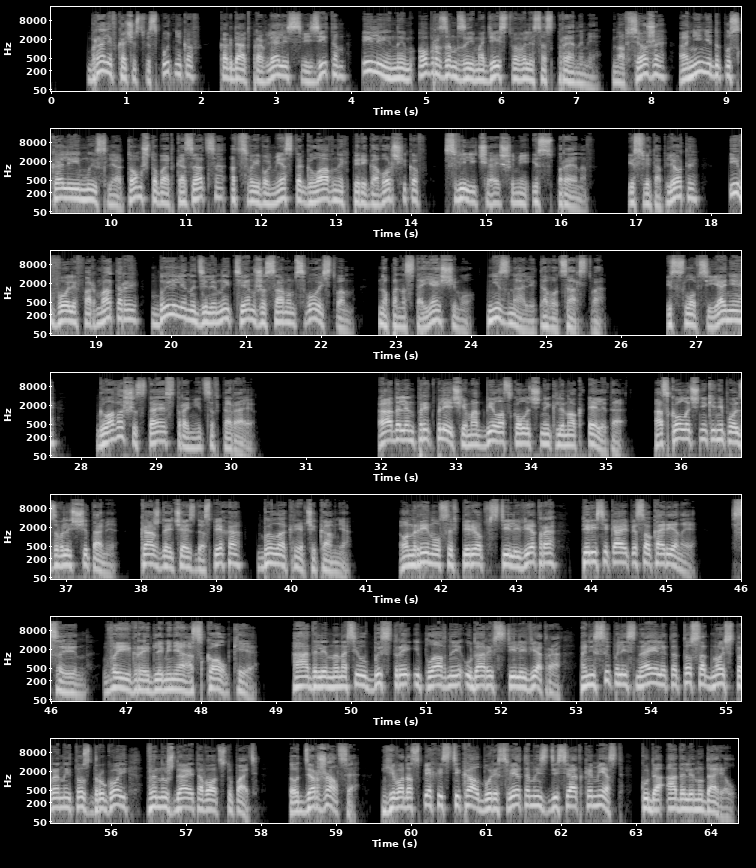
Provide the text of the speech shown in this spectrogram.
Брали в качестве спутников, когда отправлялись с визитом или иным образом взаимодействовали со спренами. Но все же они не допускали и мысли о том, чтобы отказаться от своего места главных переговорщиков с величайшими из спренов. И светоплеты, и волеформаторы были наделены тем же самым свойством, но по-настоящему не знали того царства. Из слов сияния, глава шестая, страница вторая. Адалин предплечьем отбил осколочный клинок Элита. Осколочники не пользовались щитами. Каждая часть доспеха была крепче камня. Он ринулся вперед в стиле ветра, пересекая песок арены. «Сын, выиграй для меня осколки!» Адалин наносил быстрые и плавные удары в стиле ветра. Они сыпались на Элита то с одной стороны, то с другой, вынуждая того отступать. Тот держался. Его доспех истекал буресветом из десятка мест, куда Адалин ударил.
